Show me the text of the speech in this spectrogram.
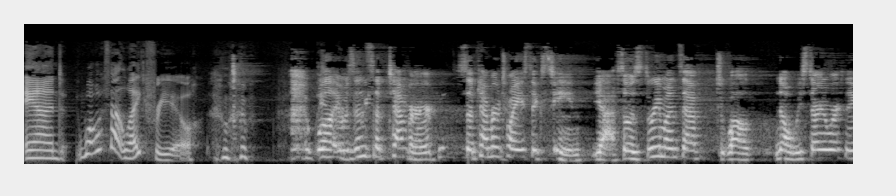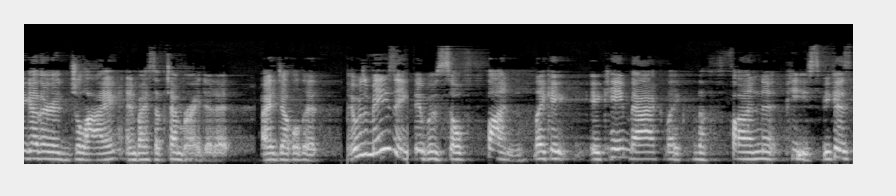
And what was that like for you? Well it was in september september 2016 yeah so it was three months after well no we started working together in july and by september i did it. I doubled it. It was amazing. It was so fun. Like it, it came back like the fun piece because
